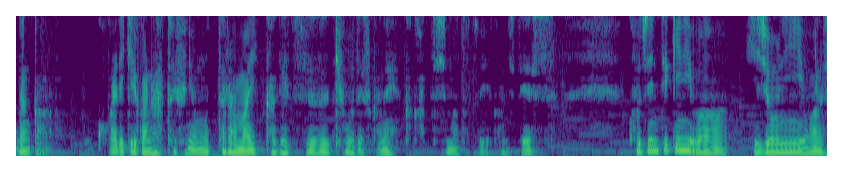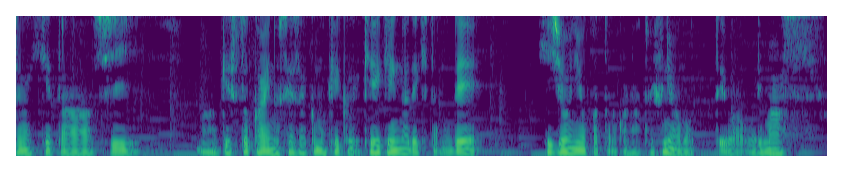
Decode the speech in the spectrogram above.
なんか、公開できるかなというふうに思ったら、まあ、1ヶ月強ですかね、かかってしまったという感じです。個人的には非常にいいお話が聞けたし、まあ、ゲスト会の制作も経験ができたので、非常に良かったのかなというふうには思ってはおります。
